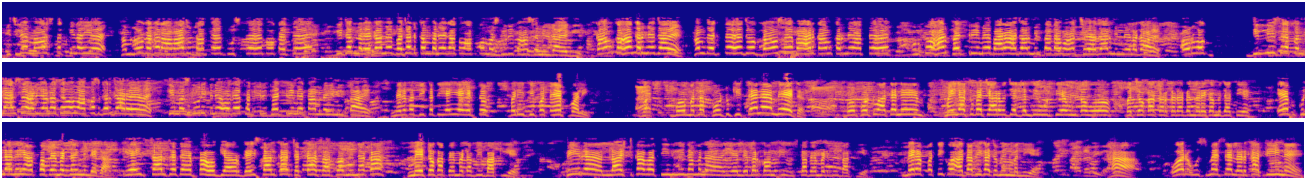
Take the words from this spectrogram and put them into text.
पिछले मार्च तक की नहीं है। हम लोग अगर आवाज़ उठाते हैं, पूछते हैं तो कहते हैं कि जब नरेगा में बजट कम बनेगा तो आपको मजदूरी कहाँ से मिल जाएगी? काम कहाँ करने जाए? हम देखते हैं जो गाँव से बाहर काम करने आते हैं, उनको हर फैक्ट्री में बारह हज़ार मिलता था, वहाँ छह हज़ार मिलने लगा है। और वो दिल्ली से, पंजाब से, हरियाणा से वो वापस कि मजदूर इतने हो गए, फैक्ट्री फैक्ट्री में काम नहीं मिलता है। मेरे को दिक्कत यही है, एक तो बड़ी दिक्कत ऐप वाली। वो मतलब फ़ोटो खींचते हैं ना मेट वो फ़ोटो आते ने, महिला सुबह चार बजे जल्दी उठती है, उनका वो बच्चों का कर करा कर नरेगा में जाती है। ऐप खुला नहीं, आपको पेमेंट नहीं मिलेगा। ये इस साल से तो ऐप का हो गया, और गई साल का छठा, सातवां महीना का मेटो का पेमेंट अभी बाकी है। फिर लास्ट का वह तीन महीना में ये लेबर कॉम की उसका पेमेंट भी बाकी है। मेरा पति को आधा बीघा ज़मीन मिली है। हाँ और उसमें से लड़का तीन है।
